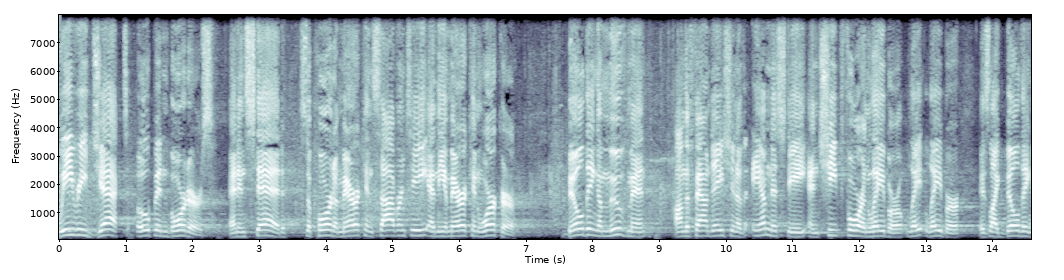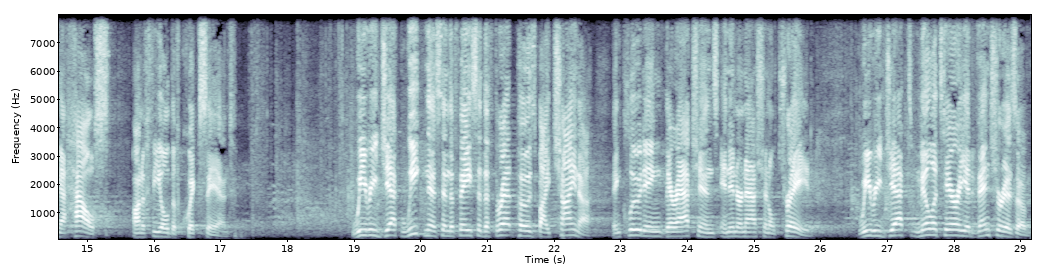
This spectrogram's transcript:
We reject open borders and instead support American sovereignty and the American worker, building a movement on the foundation of amnesty and cheap foreign labor, labor is like building a house on a field of quicksand. We reject weakness in the face of the threat posed by China, including their actions in international trade. We reject military adventurism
